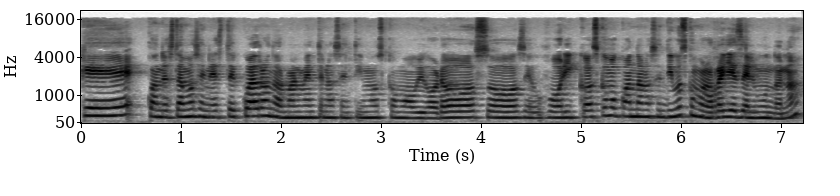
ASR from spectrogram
que cuando estamos en este cuadro normalmente nos sentimos como vigorosos, eufóricos, como cuando nos sentimos como los reyes del mundo, ¿no?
